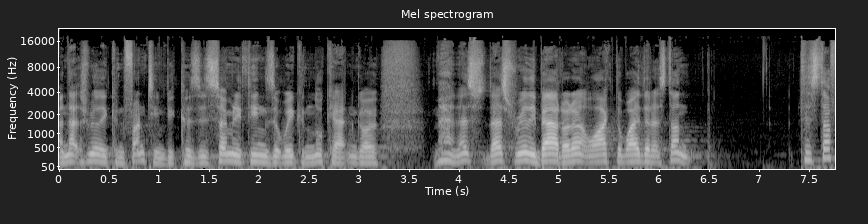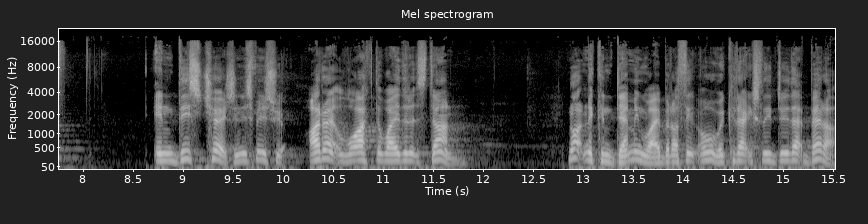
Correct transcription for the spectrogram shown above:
And that's really confronting because there's so many things that we can look at and go, man, that's, that's really bad. I don't like the way that it's done. There's stuff in this church, in this ministry, I don't like the way that it's done. Not in a condemning way, but I think, oh, we could actually do that better.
